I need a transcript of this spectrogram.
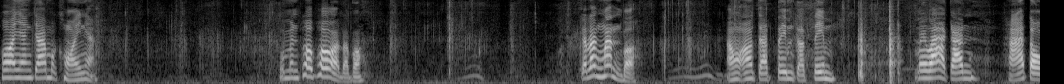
พ่อยังจ้าบักหอยเนี่ยว่ามันพ่อพ่อหรอบ่กำลังมั่นบ่ เอา เอาจัดเต็ม จัดเต็ม ไม่ว่ากัน หาต่อ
